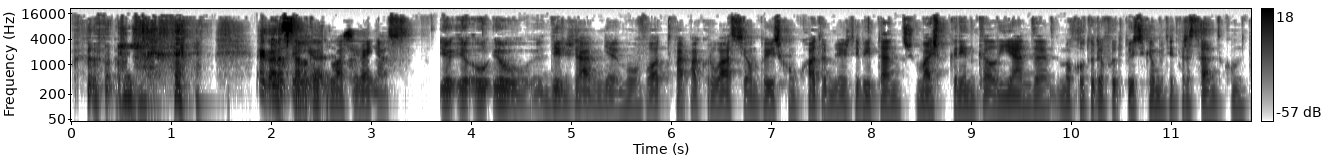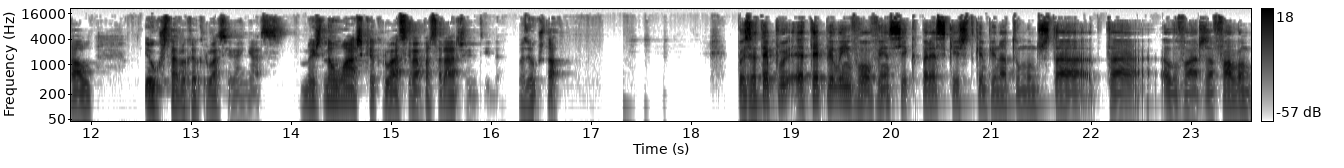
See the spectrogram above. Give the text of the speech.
Agora eu sim, gostava que a. Croácia ganhasse. Eu, eu, eu, digo já, a minha, o meu voto vai para a Croácia, é um país com 4 milhões de habitantes, mais pequenino que ali anda, uma cultura futebolística muito interessante como tal. Eu gostava que a Croácia ganhasse. Mas não acho que a Croácia vai passar à Argentina. Mas eu gostava. Pois até, até pela envolvência que parece que este campeonato do mundo está, está a levar. Já falam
